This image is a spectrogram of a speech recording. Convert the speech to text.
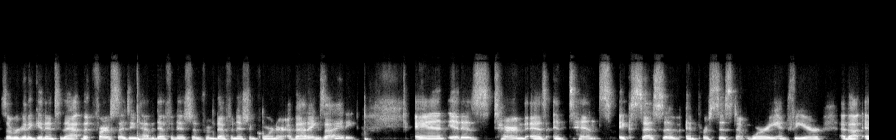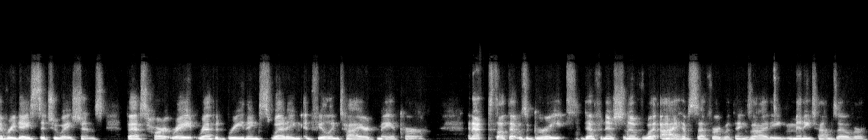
So we're going to get into that. But first, I do have a definition from Definition Corner about anxiety. And it is termed as intense, excessive, and persistent worry and fear about everyday situations. Fast heart rate, rapid breathing, sweating, and feeling tired may occur. And I just thought that was a great definition of what I have suffered with anxiety many times over,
